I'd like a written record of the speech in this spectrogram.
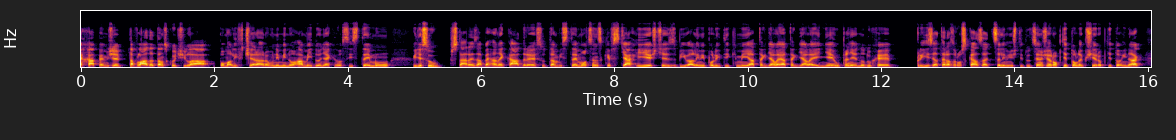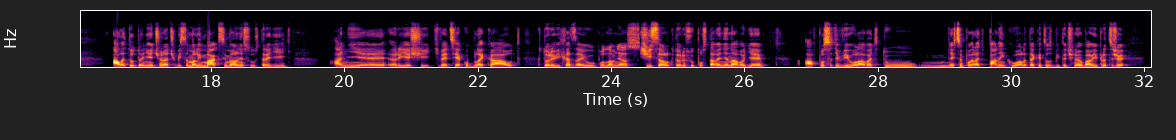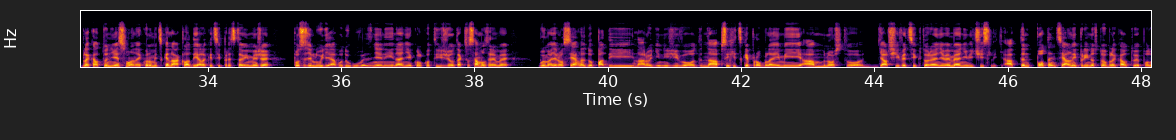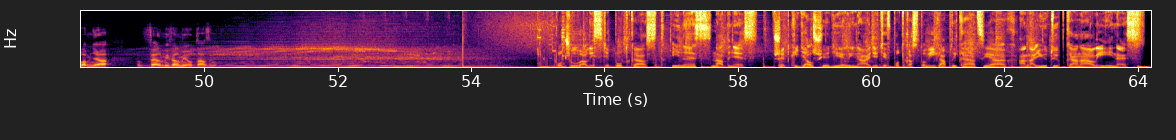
Ja chápem, že tá vláda tam skočila pomaly včera rovnými nohami do nejakého systému, kde sú staré zabehané kádre, sú tam isté mocenské vzťahy ešte s bývalými politikmi a tak ďalej a tak ďalej. Nie je úplne jednoduché prísť a teraz rozkázať celým inštitúciám, že robte to lepšie, robte to inak. Ale toto je niečo, na čo by sa mali maximálne sústrediť a nie riešiť veci ako blackout, ktoré vychádzajú podľa mňa z čísel, ktoré sú postavené na vode a v podstate vyvolávať tú, nechcem povedať paniku, ale takéto zbytočné obavy, pretože blackout to nie sú len ekonomické náklady, ale keď si predstavíme, že v podstate ľudia budú uväznení na niekoľko týždňov, tak to samozrejme bude mať rozsiahle dopady na rodinný život, na psychické problémy a množstvo ďalších vecí, ktoré nevieme ani vyčísliť. A ten potenciálny prínos toho blackoutu je podľa mňa veľmi, veľmi otázny. Počúvali ste podcast Ines na dnes. Všetky ďalšie diely nájdete v podcastových aplikáciách a na YouTube kanáli Ines.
